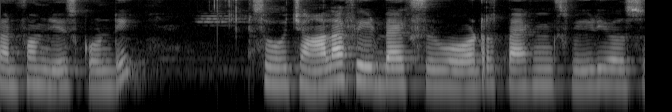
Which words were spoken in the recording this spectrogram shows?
కన్ఫర్మ్ చేసుకోండి. సో చాలా ఫీడ్బ్యాక్స్ ఆర్డర్ ప్యాకింగ్స్ వీడియోస్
